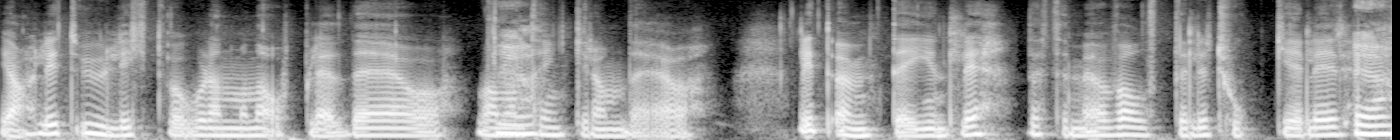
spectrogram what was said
ja, litt ulikt hvordan man har opplevd det, og hva man Ja. tenker om det. og Litt ømt, egentlig. Dette med å valte eller tok, eller Ja.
